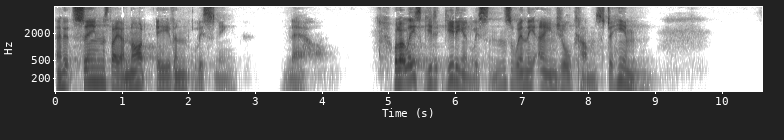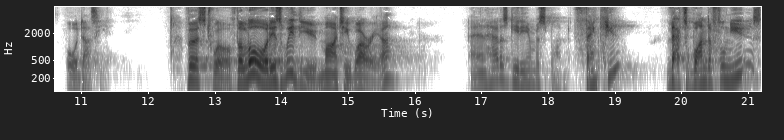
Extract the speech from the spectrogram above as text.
and it seems they are not even listening now. Well, at least Gideon listens when the angel comes to him. Or does he? Verse 12 The Lord is with you, mighty warrior. And how does Gideon respond? Thank you? That's wonderful news.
